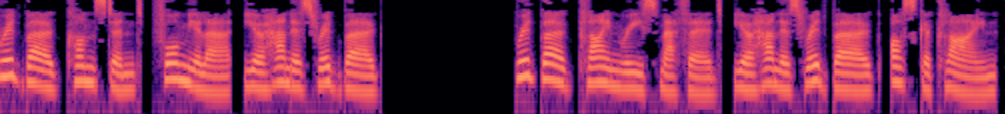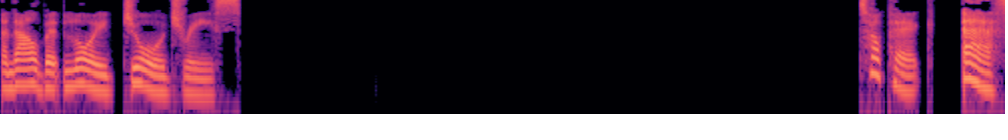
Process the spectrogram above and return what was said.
Rydberg constant, formula, Johannes Rydberg. Rydberg-Klein-Rees method, Johannes Rydberg, Oscar Klein, and Albert Lloyd George Rees. Topic S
